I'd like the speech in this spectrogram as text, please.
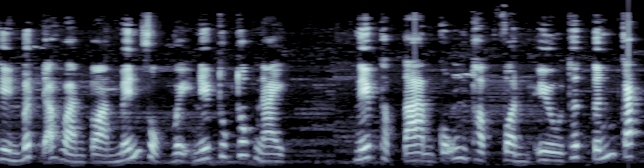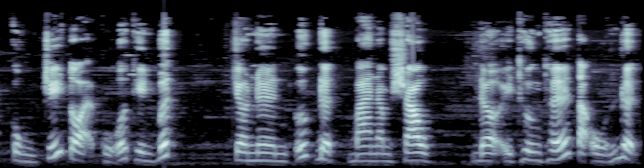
Thiên Bích đã hoàn toàn mến phục vị Niếp Thúc Thúc này. Niếp Thập Tam cũng thập phần yêu thích tính cách cùng trí tuệ của Thiên Bích, cho nên ước định ba năm sau, đợi thương thế ta ổn định,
